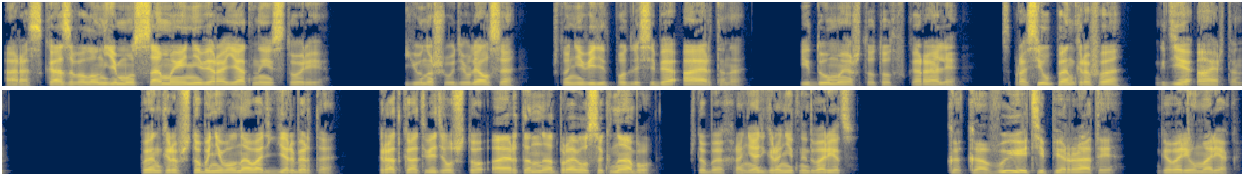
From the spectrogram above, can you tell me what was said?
А рассказывал он ему самые невероятные истории. Юноша удивлялся, что не видит подле себя Айртона, и, думая, что тот в корале, спросил Пенкрофа, где Айртон. Пенкроф, чтобы не волновать Герберта, кратко ответил, что Айртон отправился к Набу, чтобы охранять гранитный дворец. «Каковы эти пираты?» — говорил моряк.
